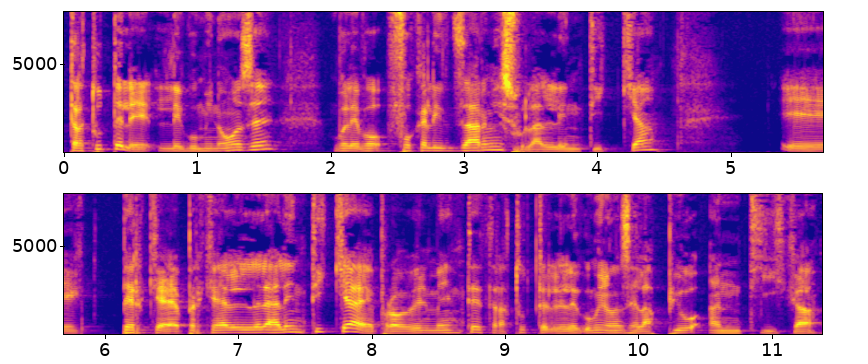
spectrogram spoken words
Tra tutte le leguminose volevo focalizzarmi sulla lenticchia e perché? Perché la lenticchia è probabilmente tra tutte le leguminose la più antica.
